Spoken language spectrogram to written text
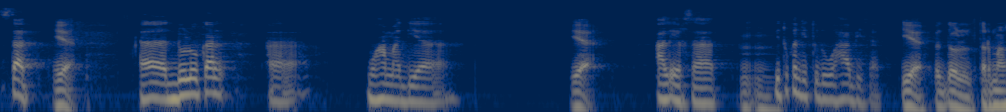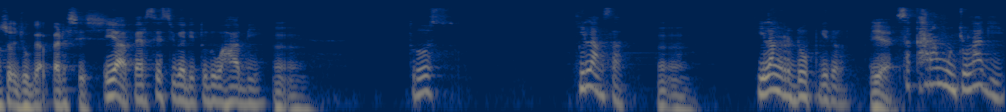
Ustaz, Iya. eh, dulu kan eh, Muhammadiyah, Iya. Al Irsad, Mm-mm. itu kan dituduh Wahabi, Ustaz. Iya, betul. Termasuk juga Persis. Iya, Persis juga dituduh Wahabi. Mm-mm. Terus hilang, Ustaz. Mm-mm. Hilang redup gitu loh. Iya. Sekarang muncul lagi,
